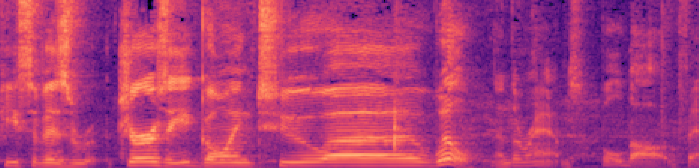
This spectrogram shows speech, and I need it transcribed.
Piece of his jersey going to uh, Will and the Rams. Bulldog fan.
